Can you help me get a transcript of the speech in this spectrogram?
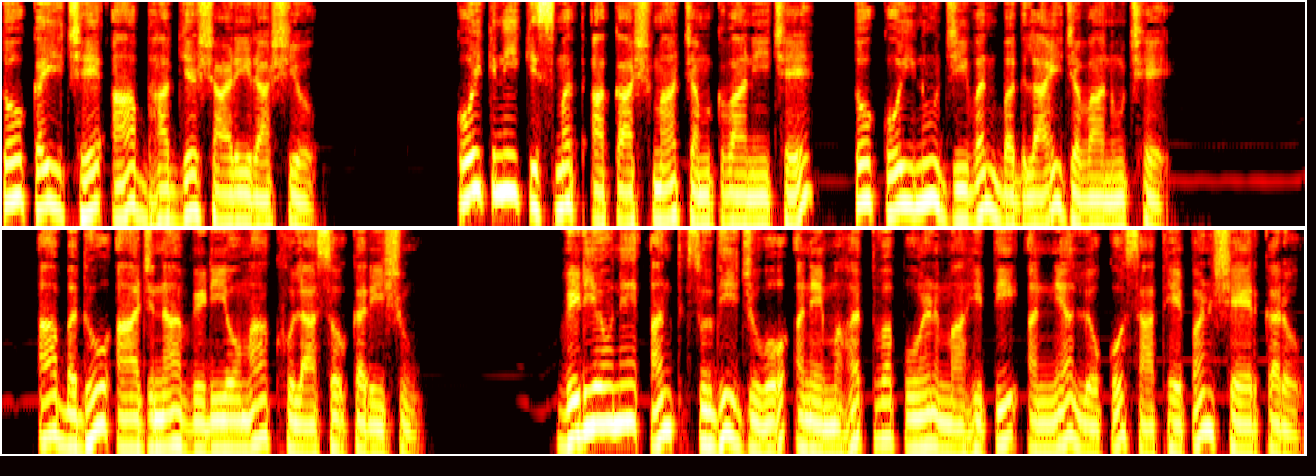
તો કઈ છે આ ભાગ્યશાળી રાશિઓ? કોઈકની કિસ્મત આકાશમાં ચમકવાની છે, તો કોઈનું જીવન બદલાઈ જવાનું છે. આ બધું આજના વિડીયોમાં ખુલાસો કરીશું. વિડિયોને અંત સુધી જુઓ અને મહત્વપૂર્ણ માહિતી અન્ય લોકો સાથે પણ શેર કરો.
